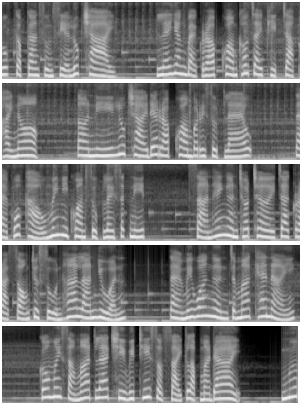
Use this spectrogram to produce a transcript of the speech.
ทุกข์กับการสูญเสียลูกชาย และยังแบกรับความเข้าใจผิดจากภายนอก ตอนนี้ลูกชายได้รับความบริสุทธิ์แล้ว แต่พวกเขาไม่มีความสุขเลยสักนิดศาลให้เงินชดเชยจากกราด 2.05 ล้านหยวน แต่ไม่ว่าเงินจะมากแค่ไหน ก็ไม่สามารถแลกชีวิตที่สดใสกลับมาได้ เมื่อ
